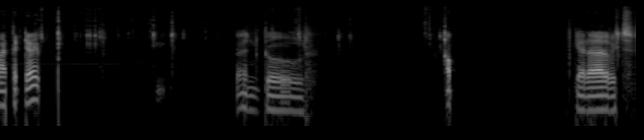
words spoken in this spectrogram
Whap And gold. Up. Get out of it.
